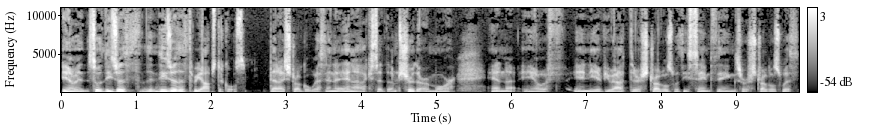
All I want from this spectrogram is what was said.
you know, so these are th- these are the three obstacles that I struggle with, and and like I said, I'm sure there are more. And uh, you know, if any of you out there struggles with these same things or struggles with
